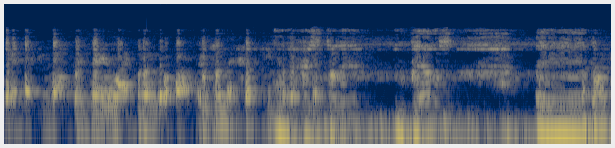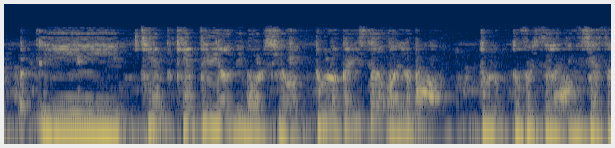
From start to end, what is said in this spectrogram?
tres ayudantes del maestro de obras. Es un ejército. Un ejército de empleados. Eh, ¿Y quién, quién pidió el divorcio? ¿Tú lo pediste o él lo pidió? No. ¿Tú, tú fuiste la que iniciaste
